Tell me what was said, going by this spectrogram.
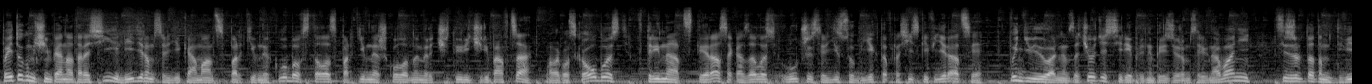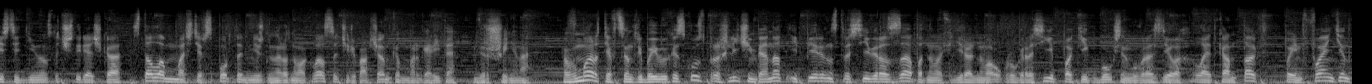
По итогам чемпионата России лидером среди команд команд спортивных клубов стала спортивная школа номер 4 Череповца. Вологодская область в 13 раз оказалась лучшей среди субъектов Российской Федерации. В индивидуальном зачете серебряным призером соревнований с результатом 294 очка стала мастер спорта международного класса череповчанка Маргарита Вершинина. В марте в Центре боевых искусств прошли чемпионат и первенство Северо-Западного федерального округа России по кикбоксингу в разделах Light Contact, Point Fighting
